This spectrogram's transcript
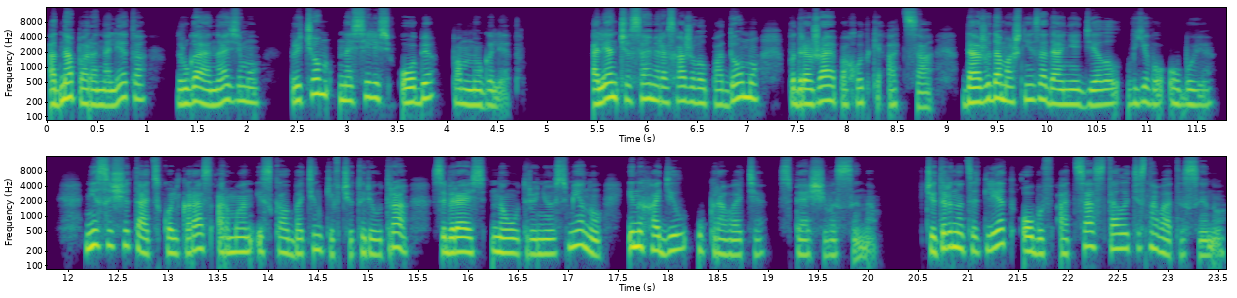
Одна пара на лето, другая на зиму, причем носились обе по много лет. Ален часами расхаживал по дому, подражая походке отца, даже домашние задания делал в его обуви. Не сосчитать, сколько раз Арман искал ботинки в 4 утра, собираясь на утреннюю смену, и находил у кровати спящего сына. В 14 лет обувь отца стала тесновата сыну.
